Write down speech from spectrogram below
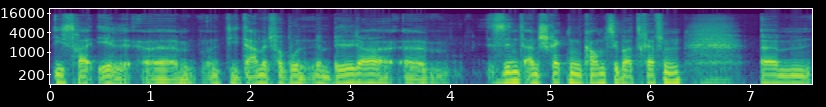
Israel äh, und die damit verbundenen Bilder äh, sind an Schrecken kaum zu übertreffen. Ähm,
